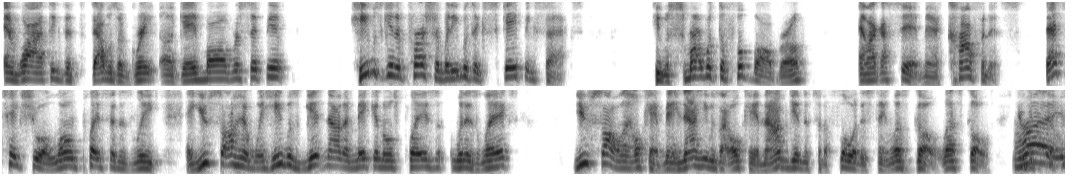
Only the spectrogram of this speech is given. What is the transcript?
and why I think that that was a great uh, game ball recipient, he was getting pressure, but he was escaping sacks. He was smart with the football, bro. And like I said, man, confidence that takes you a long place in his league. And you saw him when he was getting out and making those plays with his legs. You saw like, okay, man. Now he was like, okay, now I'm getting into the flow of this thing. Let's go, let's go. You right.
